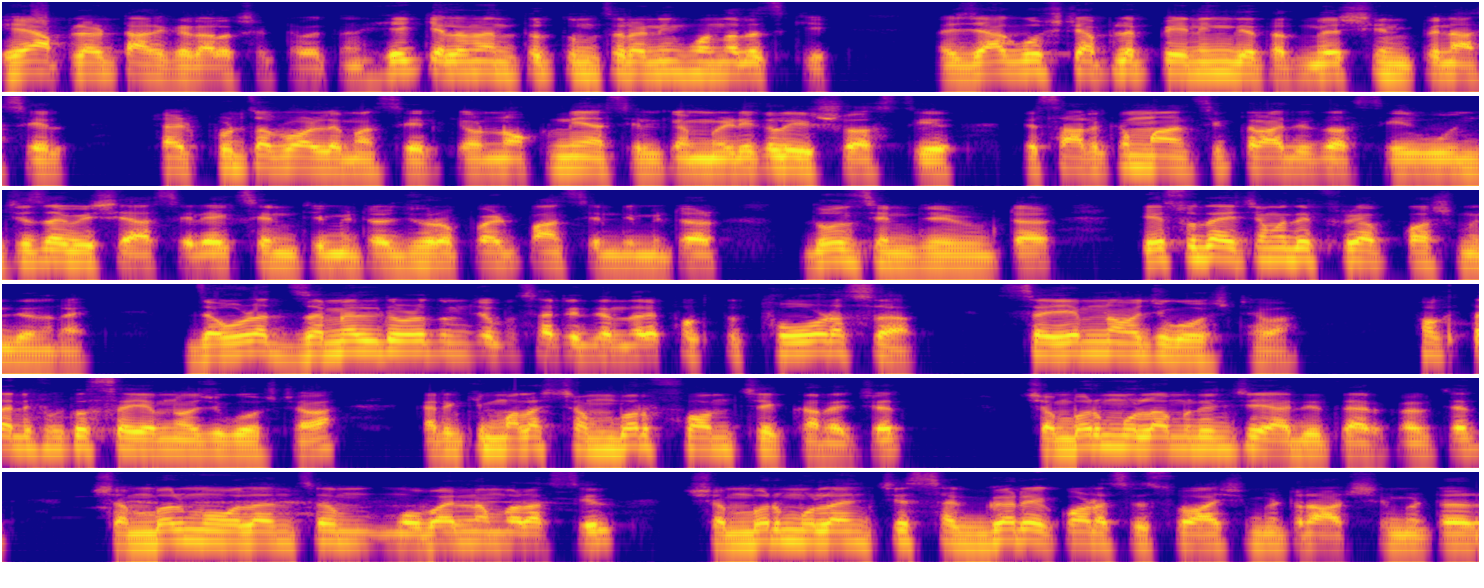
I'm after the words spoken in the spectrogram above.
हे आपल्याला टार्गेट लक्षात ठेवायचं. हे केल्यानंतर तुमचं रनिंग होणारच की. म्हणजे ज्या गोष्टी आपल्या पेनिंग देतात म्हणजे शिनपेन असेल फ्लॅटफूटचा प्रॉब्लेम असेल किंवा नॉकनी असेल किंवा मेडिकल इश्यू असतील ते सारखं मानसिक त्रास देत असतील उंचीचा विषय असेल एक सेंटीमीटर झिरो पॉईंट पाच सेंटीमीटर दोन सेंटीमीटर ते सुद्धा याच्यामध्ये फ्री ऑफ कॉस्टमध्ये येणार आहे. जेवढं जमेल तेवढं तुमच्यासाठी देणार आहे. फक्त थोडंसं संयम नावाची गोष्ट ठेवा. फक्त आणि फक्त संयम नावाची गोष्ट ठेवा. कारण की मला शंभर फॉर्म चेक करायचे आहेत. शंभर मुलामुलींची यादी तयार करायची आहेत. शंभर मुलांचं मोबाईल नंबर असतील शंभर मुलांचे सगळे रेकॉर्ड असेल सोळाशे मीटर आठशे मीटर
